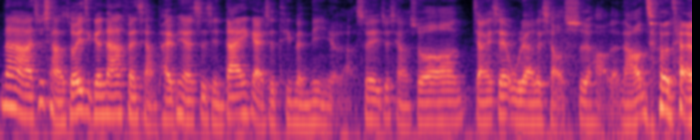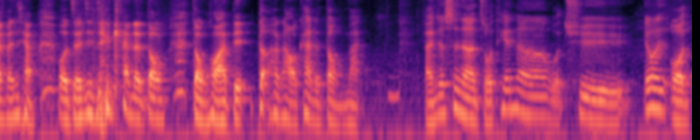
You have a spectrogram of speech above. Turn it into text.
那就想说一直跟大家分享拍片的事情，大家应该也是听得腻了啦，所以就想说讲一些无聊的小事好了，然后最后再来分享我最近在看的动动画电都很好看的动漫。反正就是呢，昨天呢，我去，因为我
